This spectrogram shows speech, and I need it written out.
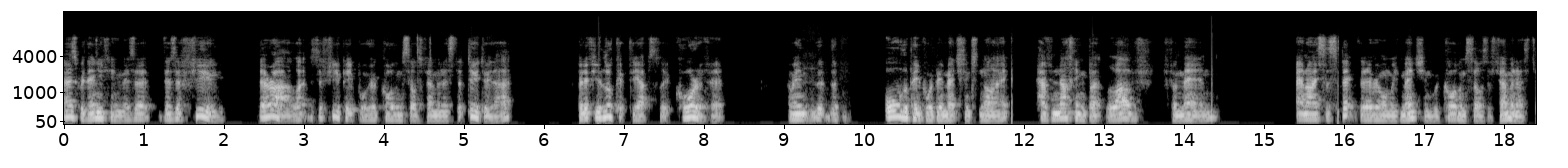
as with anything, there's a there's a few, there are like there's a few people who call themselves feminists that do do that. But if you look at the absolute core of it, I mean, Mhm. the, the all the people we've been mentioning tonight have nothing but love for men. And I suspect that everyone we've mentioned would call themselves a feminist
